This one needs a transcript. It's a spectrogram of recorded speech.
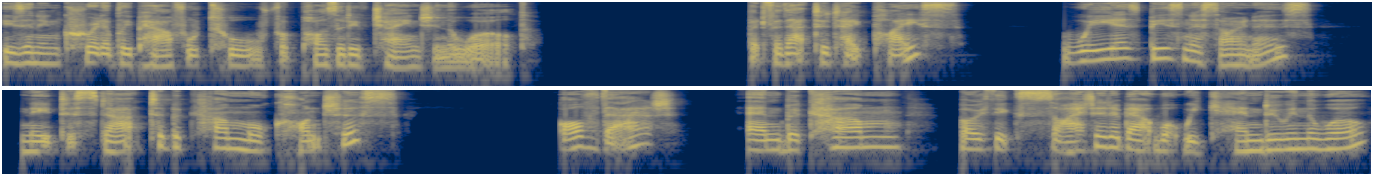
is an incredibly powerful tool for positive change in the world. But for that to take place, we as business owners need to start to become more conscious of that and become both excited about what we can do in the world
